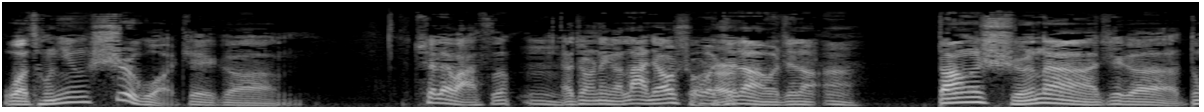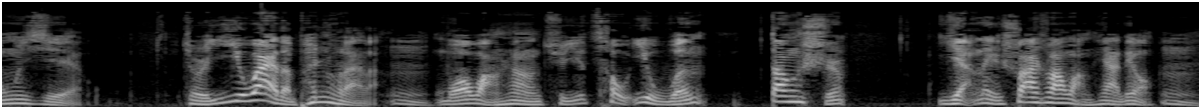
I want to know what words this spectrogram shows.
我曾经试过这个催泪瓦斯，嗯，啊，就是那个辣椒水。我知。道我知道，嗯当时呢，这个东西就是意外的喷出来了。嗯我往上去一凑一闻，当时眼泪刷刷往下掉，嗯，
